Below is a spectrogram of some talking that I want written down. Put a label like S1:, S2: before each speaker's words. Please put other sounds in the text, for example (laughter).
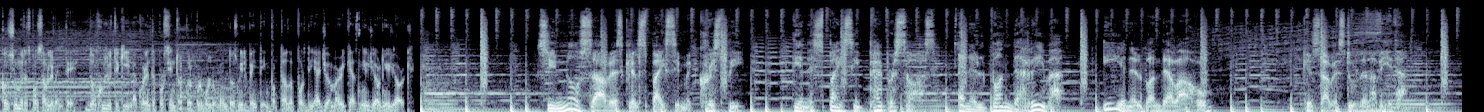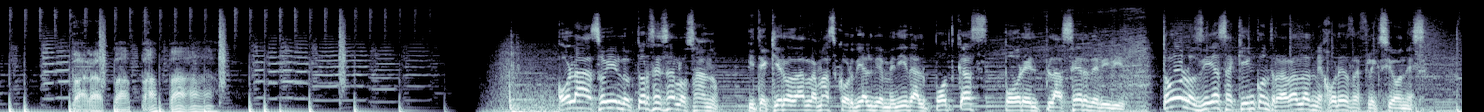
S1: Consume responsablemente. Don Julio Tequila, 40% alcohol por volumen, 2020. Importado por Diageo Americas, New York, New York.
S2: Si no sabes que el Spicy McCrispy tiene Spicy Pepper Sauce en el pan de arriba y en el pan de abajo, ¿qué sabes tú de la vida? Para, pa, pa, pa.
S3: Hola, soy el doctor César Lozano y te quiero dar la más cordial bienvenida al podcast Por el placer de vivir. Todos los días aquí encontrarás las mejores reflexiones,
